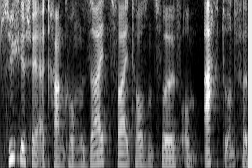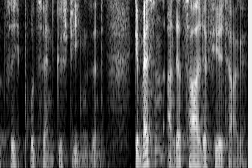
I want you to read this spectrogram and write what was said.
psychische Erkrankungen seit 2012 um 48 Prozent gestiegen sind, gemessen an der Zahl der Fehltage.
